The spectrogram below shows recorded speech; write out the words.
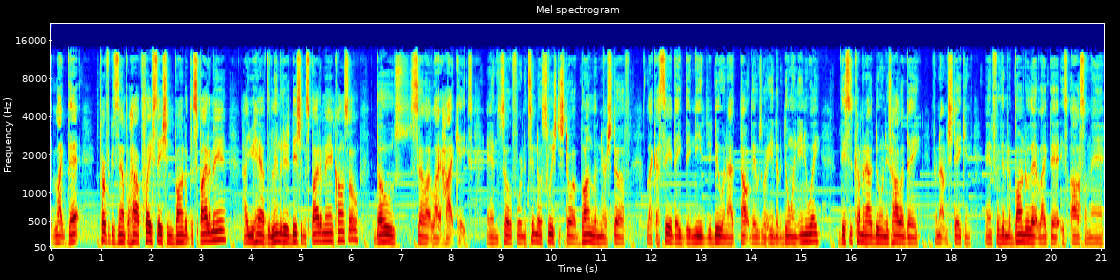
like that, perfect example how PlayStation bundled the Spider-Man, how you have the limited edition of Spider-Man console, those sell out like hotcakes. And so for Nintendo Switch to start bundling their stuff, like I said, they, they needed to do, and I thought they was going to end up doing anyway. This is coming out during this holiday, if I'm not mistaken. And for them to bundle that like that is awesome, man.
